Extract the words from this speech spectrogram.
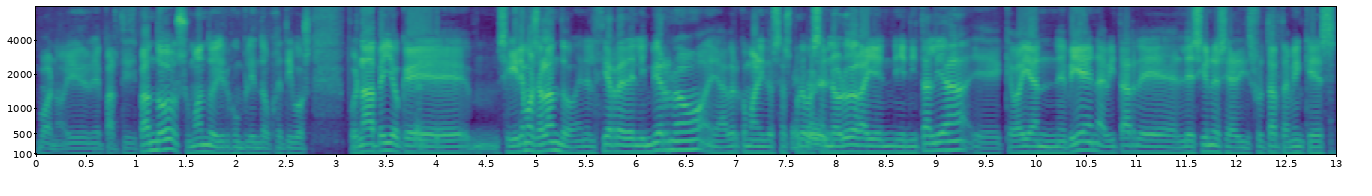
bueno, ir participando, sumando e ir cumpliendo objetivos. Pues nada, Pello, que seguiremos hablando en el cierre del invierno, eh, a ver cómo han ido esas pruebas en Noruega y en, Italia, eh, que vayan bien, a evitar eh, lesiones y a disfrutar también, que es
